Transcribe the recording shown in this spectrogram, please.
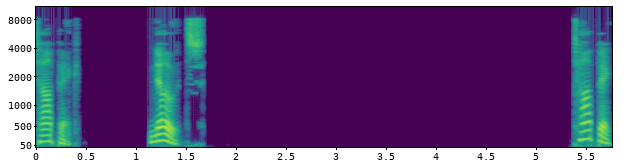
Topic. Notes Topic.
